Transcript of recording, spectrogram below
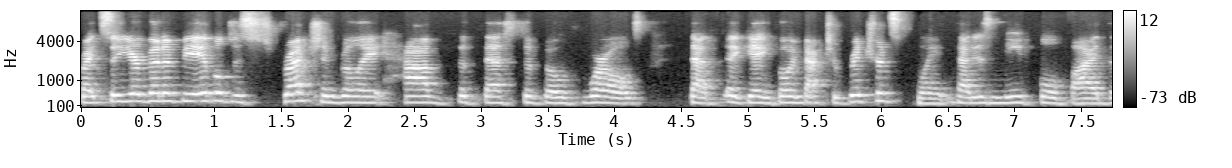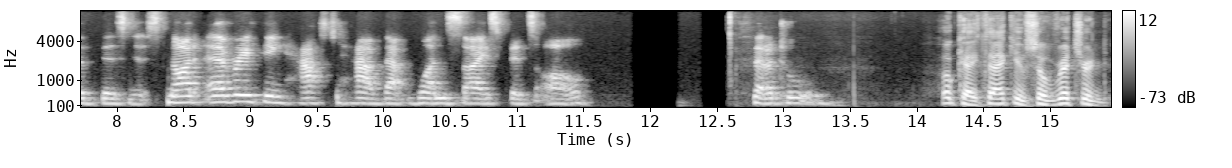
right? So you're going to be able to stretch and really have the best of both worlds. That again going back to richard's point that is needful by the business. Not everything has to have that one size fits all set of tools. Okay thank you. So richard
